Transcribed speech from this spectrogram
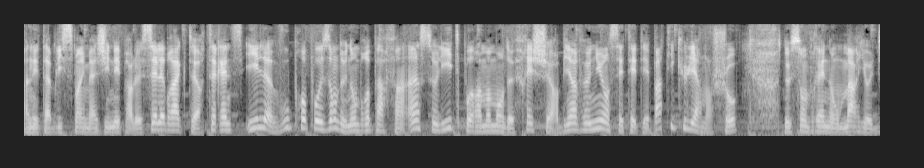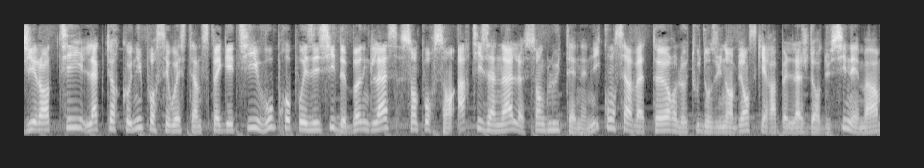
Un établissement imaginé par le célèbre acteur Terence Hill, vous proposant de nombreux parfums insolites pour un moment de fraîcheur bienvenue en cet été particulièrement chaud. De son vrai nom Mario Girotti, l'acteur connu pour ses western spaghetti vous propose ici de bonnes glaces 100% artisanales, sans gluten ni conservateur, le tout dans une ambiance qui rappelle l'âge d'or du cinéma.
